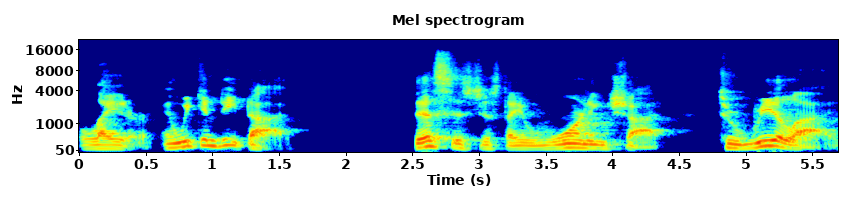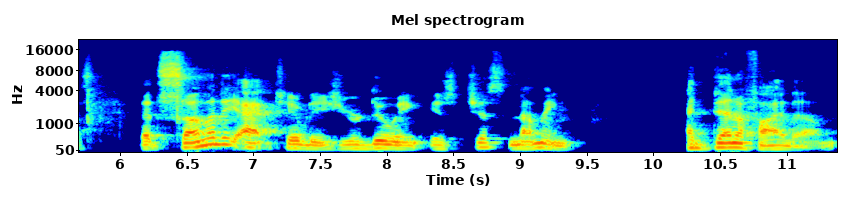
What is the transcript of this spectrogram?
later, and we can deep dive. This is just a warning shot to realize that some of the activities you're doing is just numbing. Identify them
